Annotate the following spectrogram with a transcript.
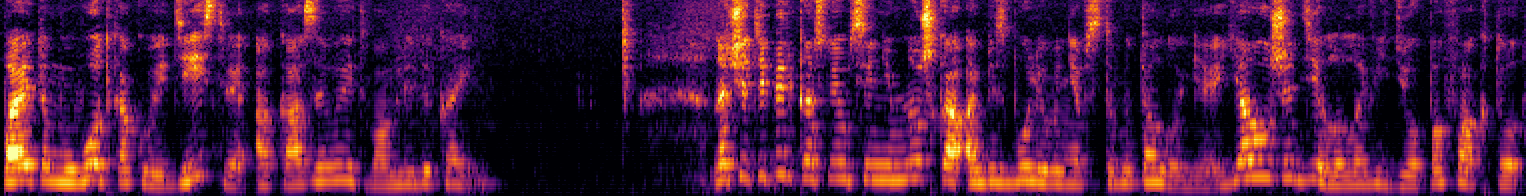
Поэтому вот какое действие оказывает вам лидокаин. Значит, теперь коснемся немножко обезболивания в стоматологии. Я уже делала видео по факту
